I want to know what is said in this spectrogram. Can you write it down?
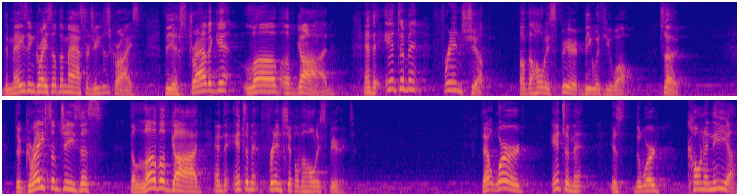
the amazing grace of the Master, Jesus Christ, the extravagant love of God, and the intimate friendship of the Holy Spirit be with you all. So, the grace of Jesus, the love of God, and the intimate friendship of the Holy Spirit. That word, intimate, is the word koinonia.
